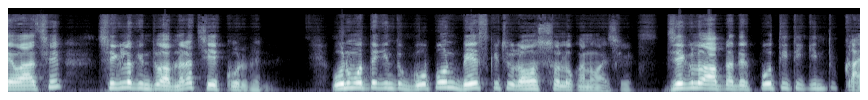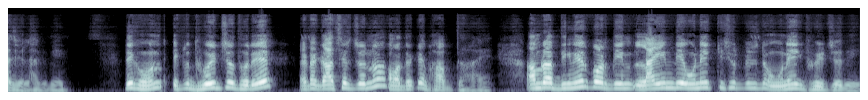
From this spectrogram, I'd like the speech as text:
দেওয়া আছে, সেগুলো কিন্তু আপনারা চেক করবেন। ওর মধ্যে কিন্তু গোপন বেশ কিছু রহস্য লোকানো আছে, যেগুলো আপনাদের প্রতিটি কিন্তু কাজে লাগবে। দেখুন, একটু ধৈর্য ধরে একটা গাছের জন্য আমাদেরকে ভাবতে হয়। আমরা দিনের পর দিন লাইন দিয়ে অনেক কিছুর পিছনে অনেক ধৈর্য দিই।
